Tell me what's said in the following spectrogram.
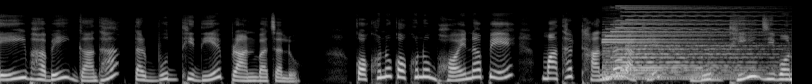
এইভাবেই গাধা তার বুদ্ধি দিয়ে প্রাণ বাঁচাল। কখনো কখনো ভয় না পেয়ে মাথা ঠান্ডা রাখলে বুদ্ধি জীবন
